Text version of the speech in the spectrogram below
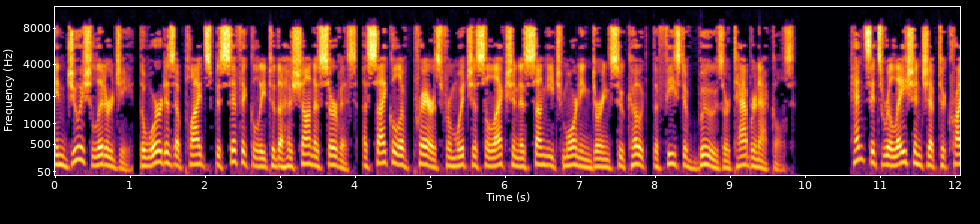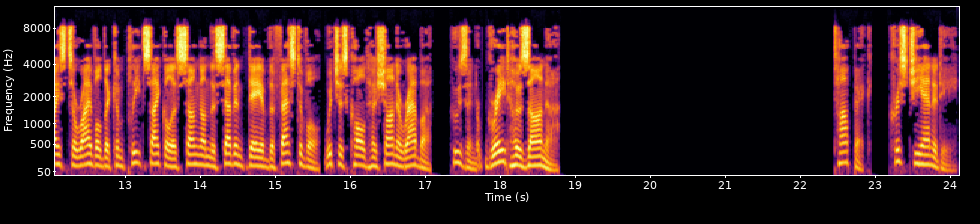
In Jewish liturgy, the word is applied specifically to the Hoshana service, a cycle of prayers from which a selection is sung each morning during Sukkot, the Feast of Booths or Tabernacles. Hence its relationship to Christ's arrival. The complete cycle is sung on the seventh day of the festival, which is called Hoshana Rabbah, Huzan Great Hosanna. Christianity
